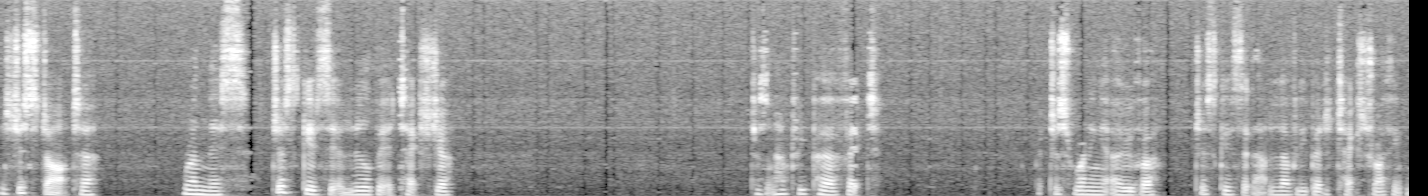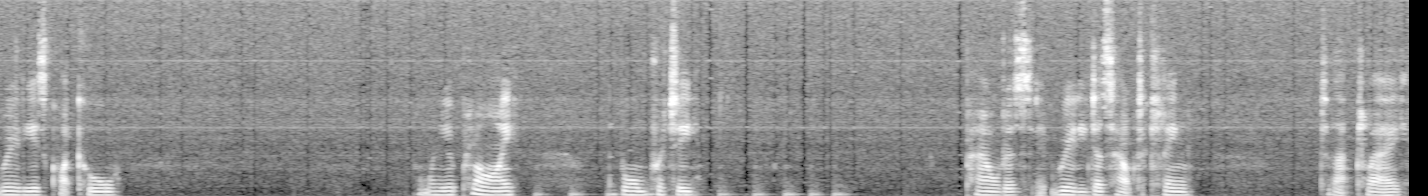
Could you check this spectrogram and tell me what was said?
is just start to run this. Just gives it a little bit of texture. Doesn't have to be perfect but just running it over just gives it that lovely bit of texture I think really is quite cool. And when you apply the Born Pretty powders it really does help to cling to that clay.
